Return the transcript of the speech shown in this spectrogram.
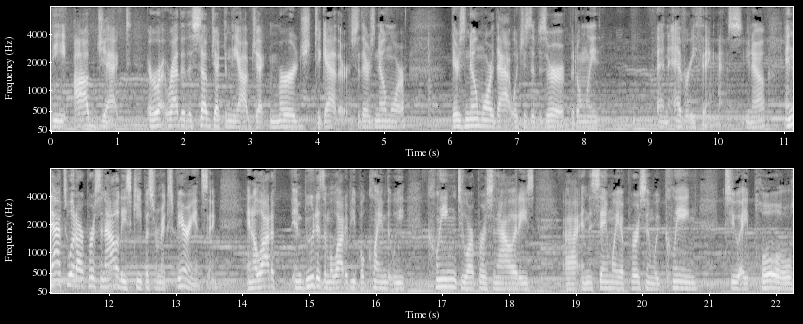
the object or rather the subject and the object merge together. So there's no more there's no more that which is observed, but only an everythingness, you know? And that's what our personalities keep us from experiencing. And a lot of in Buddhism, a lot of people claim that we cling to our personalities uh, in the same way a person would cling to a pole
